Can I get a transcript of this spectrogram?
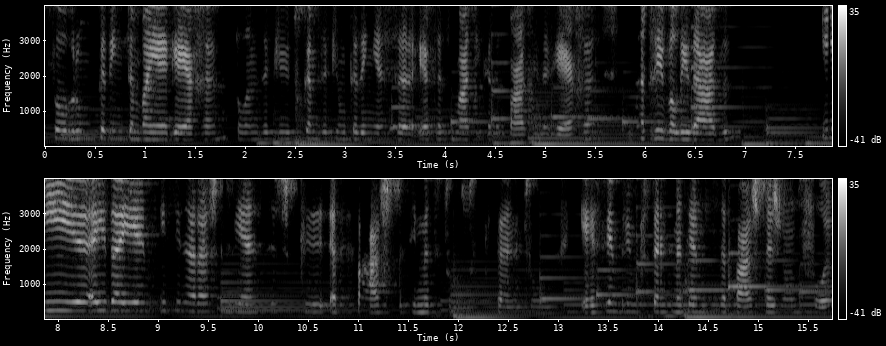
sobre um bocadinho também a guerra. Falamos aqui, tocamos aqui um bocadinho essa, essa temática da paz e da guerra, da rivalidade. E a ideia é ensinar às crianças que a paz acima de tudo. Portanto, é sempre importante mantermos a paz, seja onde for.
